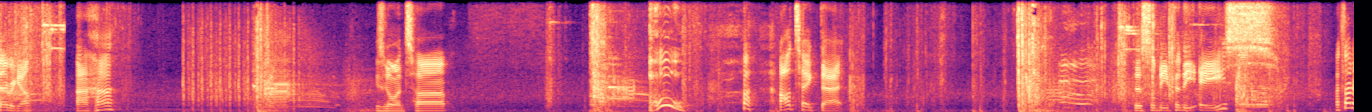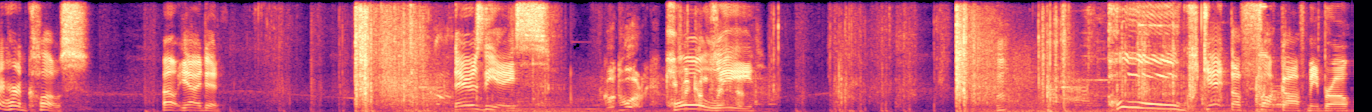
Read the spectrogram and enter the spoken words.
There we go. Uh-huh. He's going top. Oh! I'll take that. This will be for the ace. I thought I heard him close. Oh, yeah, I did. There's the ace. Good work. Keep Holy. consistent. Oh, get the fuck off me, bro.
